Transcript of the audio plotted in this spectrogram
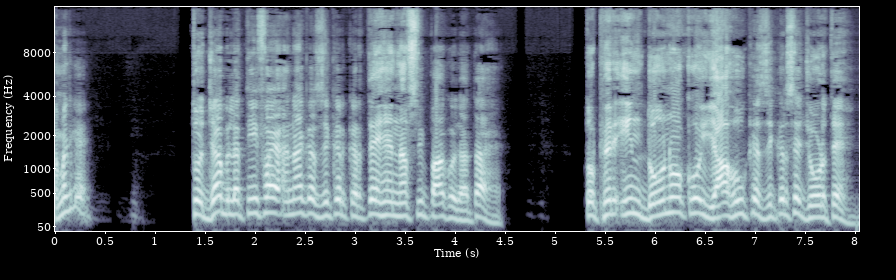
سمجھ گئے؟ تو جب لطیفہ انا کا ذکر کرتے ہیں، نفس بھی پاک ہو جاتا ہے۔ تو پھر ان دونوں کو یاہو کے ذکر سے جوڑتے ہیں۔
